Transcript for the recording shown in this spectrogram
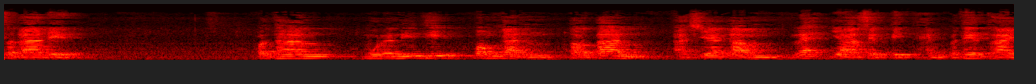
ษดาเดชประธานมูลนิธิป้องกันต่อต้านอาชญากรรม และยาเสพติดแห่งประเทศไทย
